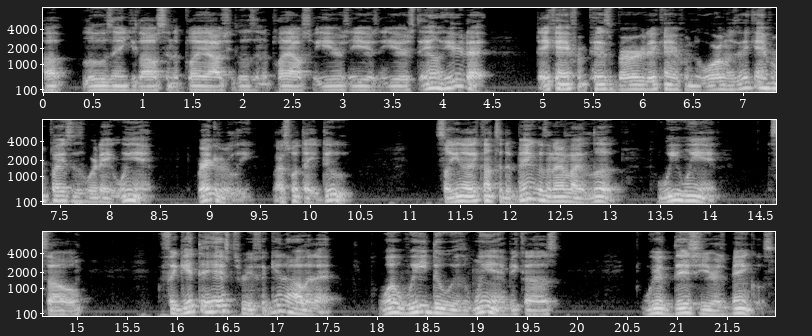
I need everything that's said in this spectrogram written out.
uh, losing, you lost in the playoffs, you lose in the playoffs for years and years and years. They don't hear that. They came from Pittsburgh, they came from New Orleans, they came from places where they win regularly. That's what they do. So, you know, they come to the Bengals and they're like, look, we win. So forget the history, forget all of that. What we do is win because we're this year's Bengals.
